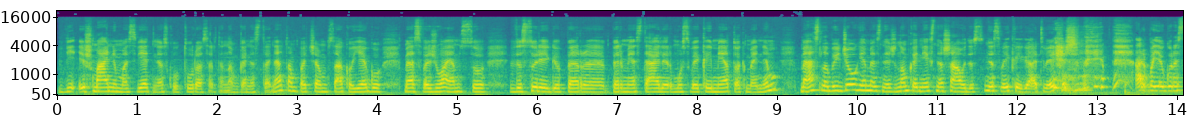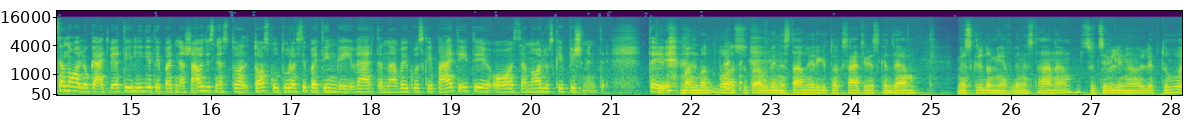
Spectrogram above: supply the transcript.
išmanimas vietinės kultūros, ar ten Afganistane tam pačiam, sako, jeigu mes važiuojam su visureigiu per, per miestelį ir mūsų vaikai mėto akmenim, mes labai džiaugiamės, nežinom, kad niekas nešaudys, nes vaikai gatvėje, žinai. Arba jeigu yra senolių gatvėje, tai lygiai taip pat nešaudys, nes to, tos kultūros ypatingai vertina vaikus kaip ateitį, o senolius kaip išminti. Tai... Tai man, man buvo su to Afganistanu irgi toks atvejis, kada Mes skridom į Afganistaną su civiliniu lėktuvu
